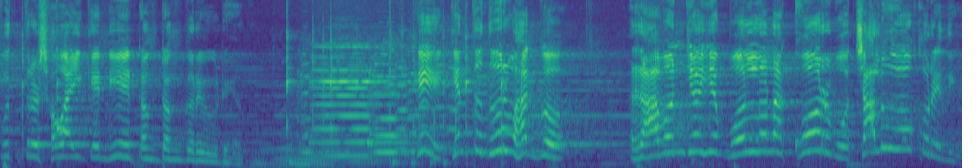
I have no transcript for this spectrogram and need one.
পুত্র সবাইকে নিয়ে টং টং করে উঠে যাবে। কি? কিন্তু দুর্ভাগ্য, রাবণ যে ওই যে বলল না করব, চালুও করে দিল।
